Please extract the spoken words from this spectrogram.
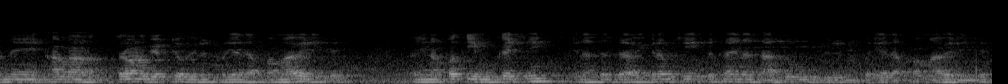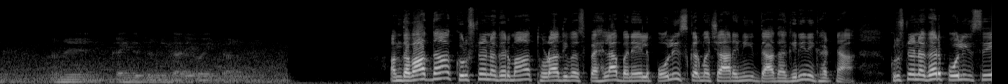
અને આમાં ત્રણ વ્યક્તિઓ વિરુદ્ધ ફરિયાદ આપવામાં આવેલી છે. એના પતિ મુકેશસિંહ, એના સસરા વિક્રમસિંહ તથા એના સાસુ વિરુદ્ધ ફરિયાદ આપવામાં આવેલી છે. અને કાયદેસરની કાર્યવાહી ચાલુ છે. અમદાવાદના કૃષ્ણનગરમાં થોડા દિવસ પહેલા બનેલ પોલીસ કર્મચારીની દાદાગીરીની ઘટના. કૃષ્ણનગર પોલીસે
